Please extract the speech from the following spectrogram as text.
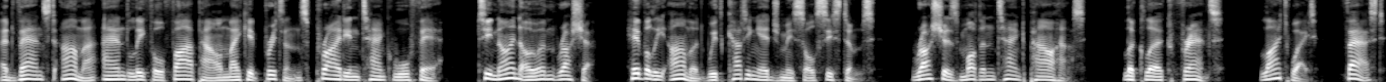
advanced armor and lethal firepower make it Britain's pride in tank warfare. T-90M Russia, heavily armored with cutting-edge missile systems. Russia's modern tank powerhouse. Leclerc France, lightweight, fast,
